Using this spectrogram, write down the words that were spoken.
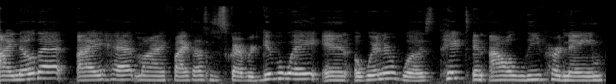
I know that I had my 5,000 subscriber giveaway and a winner was picked and I'll leave her name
